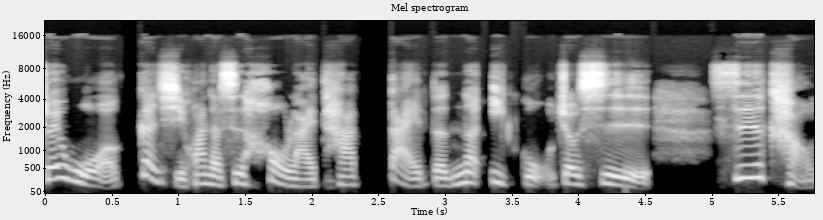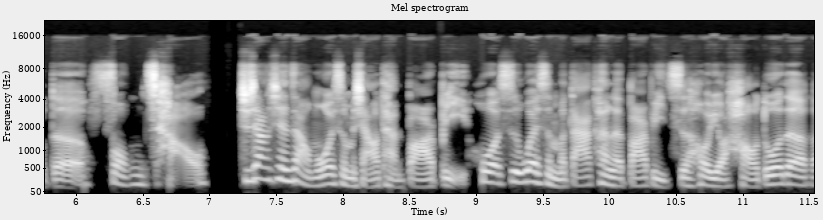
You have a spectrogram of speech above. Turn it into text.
所以我更喜欢的是后来他带的那一股就是思考的风潮。就像现在我们为什么想要谈芭比，或者是为什么大家看了芭比之后，有好多的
